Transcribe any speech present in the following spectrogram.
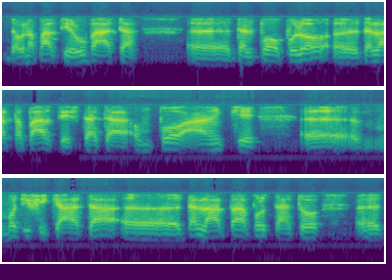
da una parte rubata eh, dal popolo, eh, dall'altra parte è stata un po' anche eh, modificata, eh, dall'altra ha portato eh,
